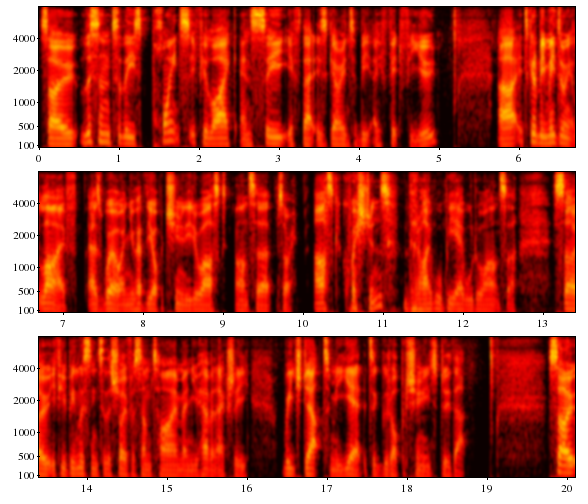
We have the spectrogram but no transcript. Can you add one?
So, listen to these points if you like and see if that is going to be a fit for you. Uh, it's going to be me doing it live as well, and you have the opportunity to ask, answer, sorry, ask questions that I will be able to answer. So if you've been listening to the show for some time and you haven't actually reached out to me yet, it's a good opportunity to do that. So,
